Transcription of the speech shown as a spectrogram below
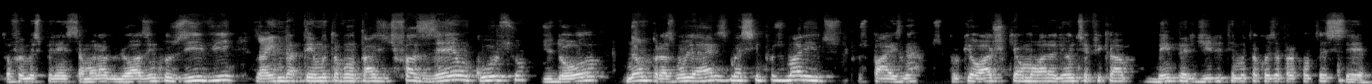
Então foi uma experiência maravilhosa. Inclusive, ainda tenho muita vontade de fazer um curso de doula, não para as mulheres, mas sim para os maridos, para os pais, né? Porque eu acho que é uma hora ali onde você fica bem perdido e tem muita coisa para acontecer.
